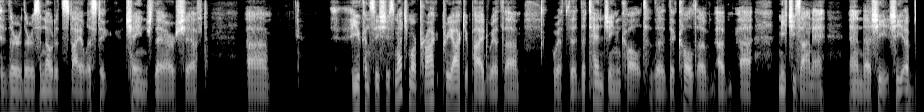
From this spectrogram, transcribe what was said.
there, there is a noted stylistic change there, shift. Uh, you can see she's much more pro- preoccupied with with the, the Tenjin cult, the, the cult of, of Michizane, and uh, she she ob-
